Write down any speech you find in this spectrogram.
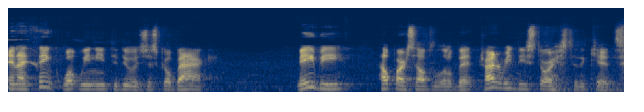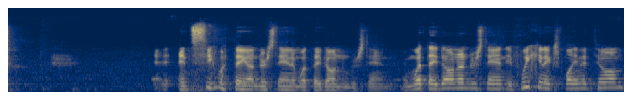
And I think what we need to do is just go back, maybe help ourselves a little bit, try to read these stories to the kids, and- see what they understand and what they don't understand. And what they don't understand, if we can explain it to them,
